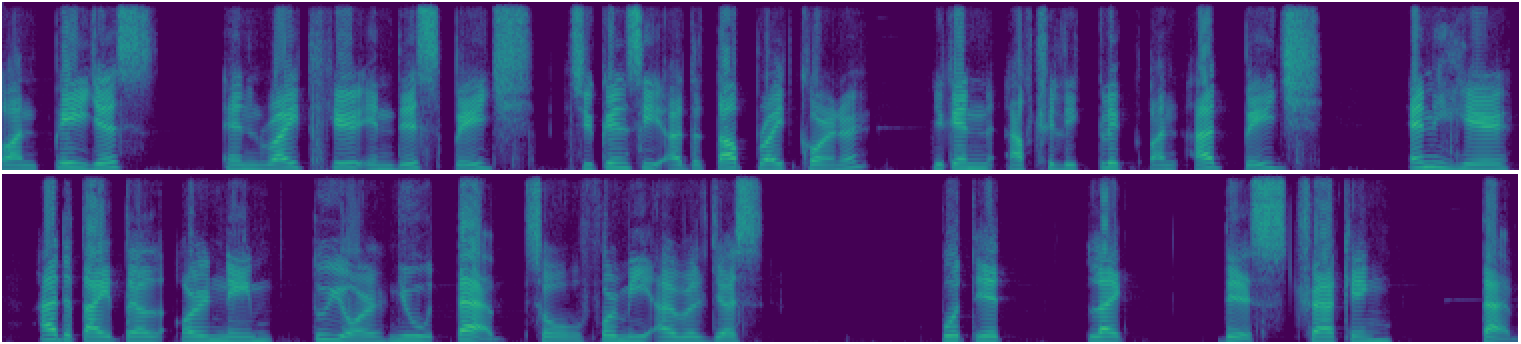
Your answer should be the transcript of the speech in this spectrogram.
on pages. And right here in this page, as you can see at the top right corner, you can actually click on add page. And here, add a title or name to your new tab. So for me, I will just put it like this, tracking tab.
